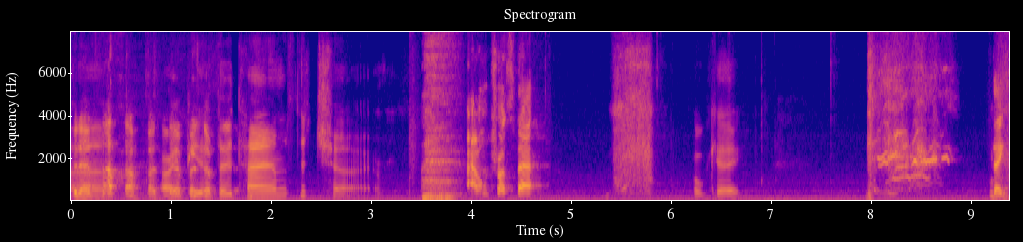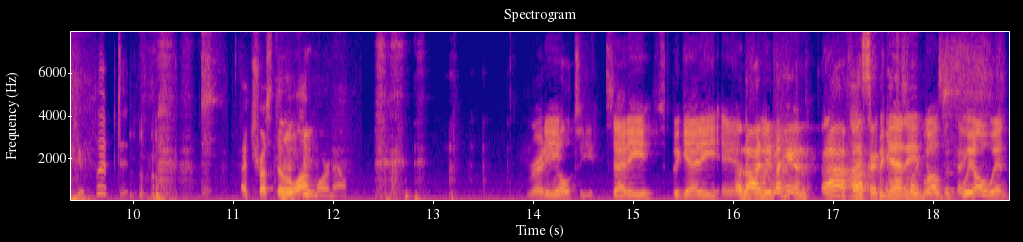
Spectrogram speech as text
Uh, Alright, Peter, third time's the charm. I don't trust that. Okay. Thank you. Flipped it. I trust it a lot more now. Ready, Guilty. steady, spaghetti, and. Oh no, I need my hand. Ah, fuck! I can't spaghetti. select Well, we all win.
